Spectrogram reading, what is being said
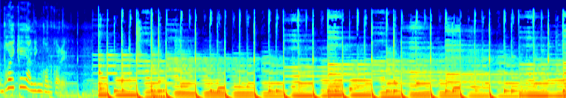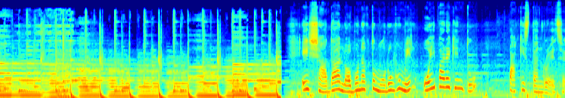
উভয়কেই আলিঙ্গন করে। এই সাদা লবণাক্ত মরুভূমির ওই পারে কিন্তু পাকিস্তান রয়েছে।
